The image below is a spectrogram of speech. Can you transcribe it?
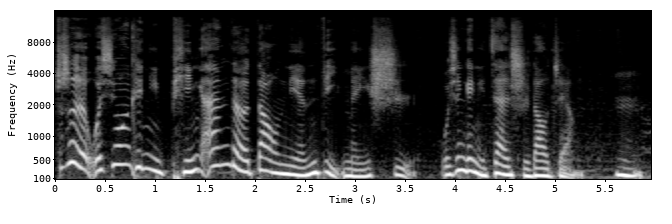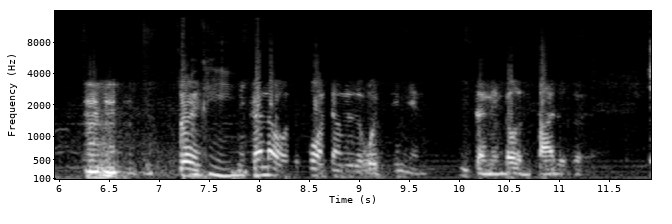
就是我希望可以你平安的到年底没事。我先给你暂时到这样，嗯，嗯嗯嗯，所以 OK 你看到我的卦象，就是我今年一整年都很差，对不对了？一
